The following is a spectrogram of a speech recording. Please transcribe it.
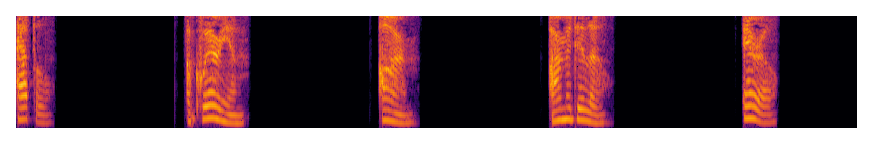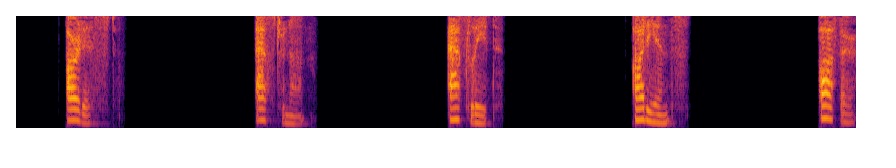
apple, aquarium, arm, armadillo, arrow, artist, astronaut, athlete, audience, author,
